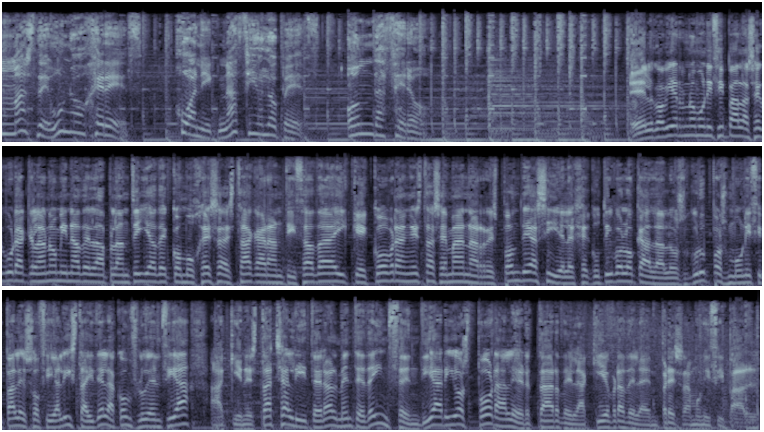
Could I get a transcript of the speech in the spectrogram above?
Más de uno Jerez. Juan Ignacio López. Onda Cero. El gobierno municipal asegura que la nómina de la plantilla de Comujesa está garantizada y que cobran esta semana. Responde así el Ejecutivo local a los grupos municipales socialista y de la confluencia, a quienes tacha literalmente de incendiarios por alertar de la quiebra de la empresa municipal.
